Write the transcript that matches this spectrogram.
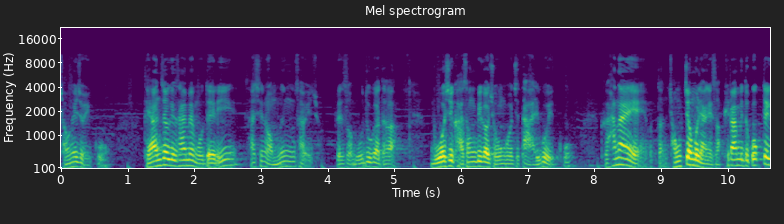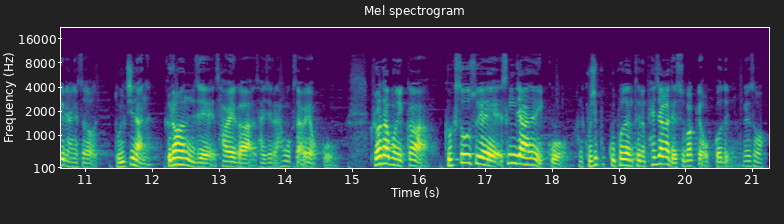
정해져 있고 대안적인 삶의 모델이 사실은 없는 사회죠. 그래서 모두가 다 무엇이 가성비가 좋은 건지 다 알고 있고 그 하나의 어떤 정점을 향해서 피라미드 꼭대기를 향해서 돌진하는 그런 이제 사회가 사실은 한국 사회였고 그러다 보니까 극소수의 승자는 있고 한 99%는 패자가 될 수밖에 없거든요. 그래서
